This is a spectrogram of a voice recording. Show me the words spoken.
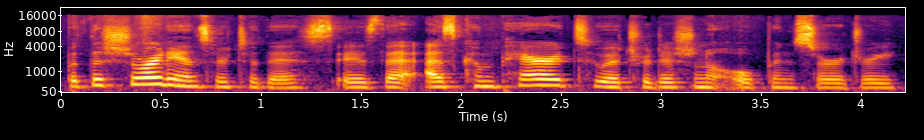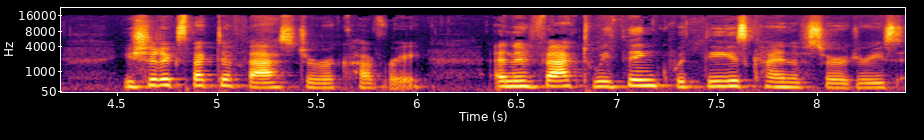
but the short answer to this is that as compared to a traditional open surgery, you should expect a faster recovery. And in fact, we think with these kind of surgeries,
